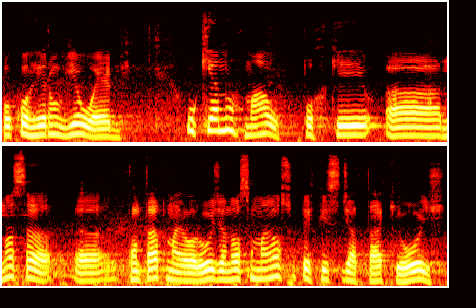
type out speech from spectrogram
ocorreram via web o que é normal, porque a nossa a, contato maior hoje, a nossa maior superfície de ataque hoje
